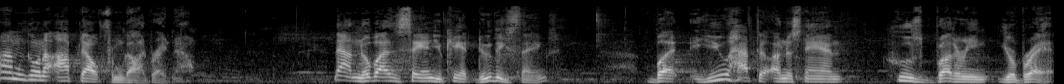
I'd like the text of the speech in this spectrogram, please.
I'm going to opt out from God right now. Now, nobody's saying you can't do these things. But you have to understand who's buttering your bread.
